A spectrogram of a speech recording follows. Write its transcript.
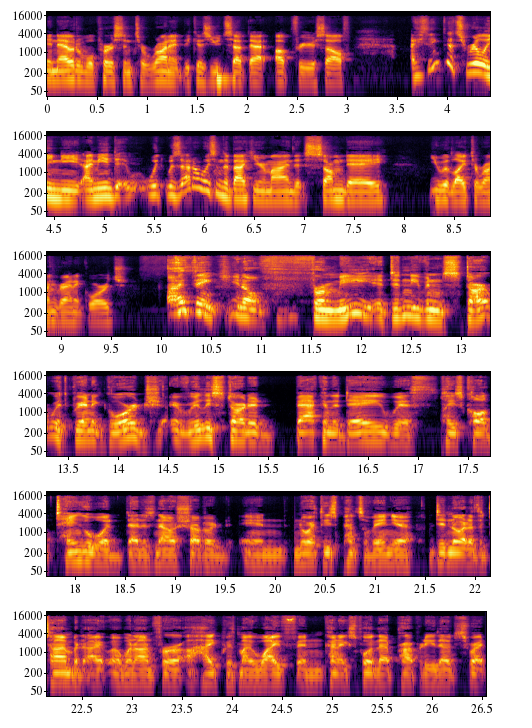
inevitable person to run it because you'd set that up for yourself. I think that's really neat. I mean, was that always in the back of your mind that someday you would like to run Granite Gorge? I think, you know, for me, it didn't even start with Granite Gorge. It really started back in the day with a place called Tanglewood that is now shuttered in northeast Pennsylvania. Didn't know it at the time, but I, I, went on for a hike with my wife and kind of explored that property that's right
